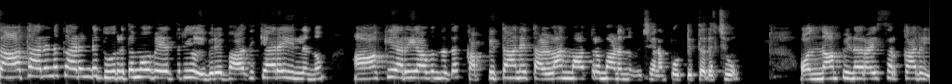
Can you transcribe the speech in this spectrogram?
സാധാരണക്കാരന്റെ ദുരിതമോ വേദനയോ ഇവരെ ബാധിക്കാറേയില്ലെന്നും ആകെ അറിയാവുന്നത് കപ്പിത്താനെ തള്ളാൻ മാത്രമാണെന്നും ജനം പൊട്ടിത്തെറിച്ചു. ഒന്നാം പിണറായി സർക്കാരിൽ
